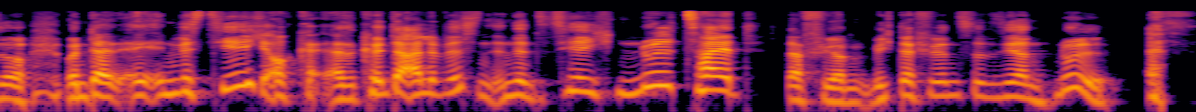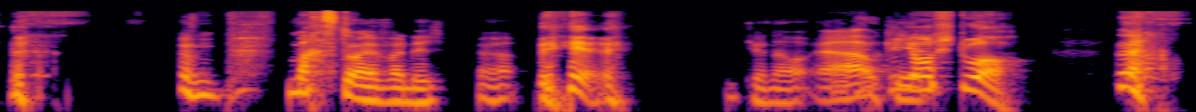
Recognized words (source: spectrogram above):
So, und da investiere ich auch, also könnt ihr alle wissen, investiere ich null Zeit dafür, mich dafür zu interessieren. Null. Machst du einfach nicht. Ja, genau. Ja, bin ich okay. auch stur.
